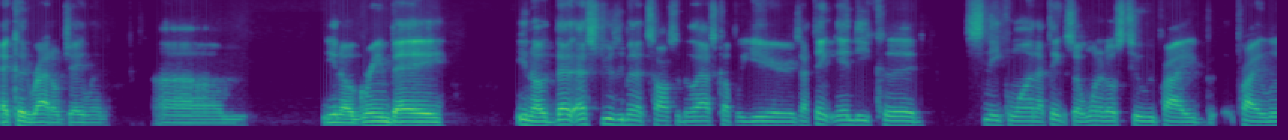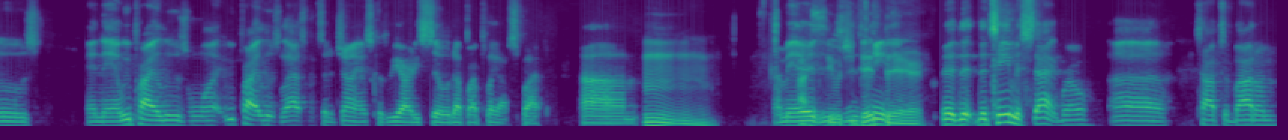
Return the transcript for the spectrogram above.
that could rattle Jalen. Um, you know, Green Bay. You know that that's usually been a toss of the last couple of years. I think Indy could sneak one. I think so. One of those two we probably probably lose, and then we probably lose one. We probably lose last one to the Giants because we already sealed up our playoff spot. Um, Hmm. I mean, I it- see what the you did team- there. The, the, the team is stacked, bro. Uh, top to bottom.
